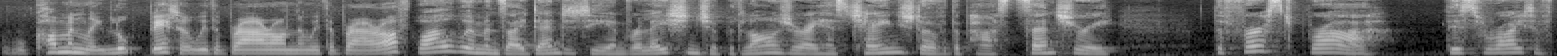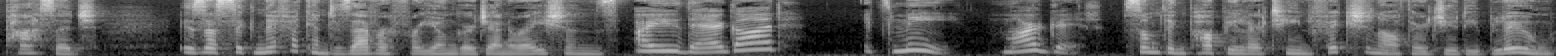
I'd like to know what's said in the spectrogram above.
will commonly look better with a bra on than with a bra off. While women's identity and relationship with lingerie has changed over the past century, the first bra, this rite of passage, is as significant as ever for younger generations. Are you there, God? It's me, Margaret. Something popular teen fiction author Judy Blume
